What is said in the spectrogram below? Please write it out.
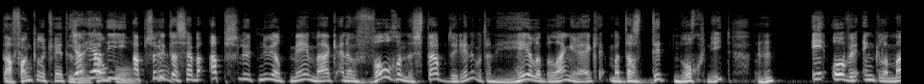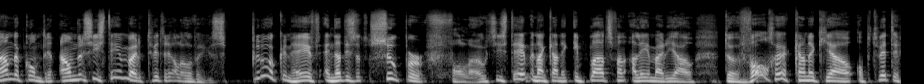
de afhankelijkheid is Ja, een ja die, absoluut. Dat zijn we absoluut nu aan het meemaken. En een volgende stap erin, wordt een hele belangrijke, maar dat is dit nog niet. E- Over enkele maanden komt er een ander systeem waar Twitter al over gesproken heeft. En dat is het super follow systeem. En dan kan ik in plaats van alleen maar jou te volgen, kan ik jou op Twitter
